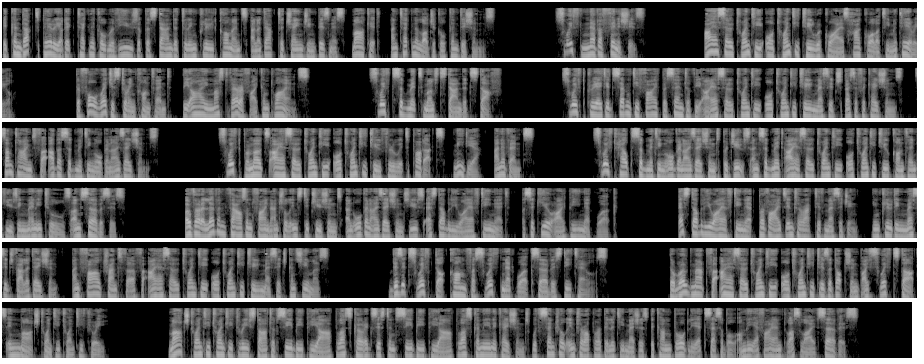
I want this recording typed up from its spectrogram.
It conducts periodic technical reviews of the standard to include comments and adapt to changing business, market, and technological conditions. Swift never finishes. ISO 20 or 22 requires high-quality material. Before registering content, the RA must verify compliance. Swift submits most standard stuff. Swift created 75% of the ISO 20 or 22 message specifications, sometimes for other submitting organizations. Swift promotes ISO 20 or 22 through its products, media, and events. Swift helps submitting organizations produce and submit ISO 20 or 22 content using many tools and services. Over 11,000 financial institutions and organizations use SWIFTNet, a secure IP network. SWIFTNet provides interactive messaging, including message validation, and file transfer for ISO 20 or 22 message consumers. Visit swift.com for Swift Network service details. The roadmap for ISO 20 or 22's adoption by Swift starts in March 2023. March 2023 start of CBPR plus coexistent CBPR plus communications with central interoperability measures become broadly accessible on the FIN Plus Live service.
